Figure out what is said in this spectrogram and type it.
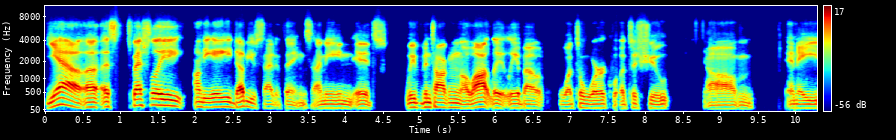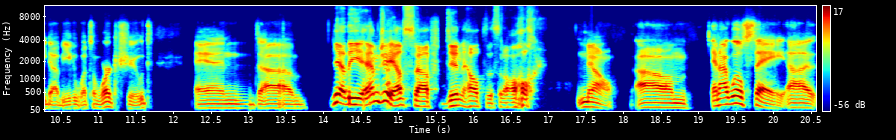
yeah. Uh, especially on the AEW side of things. I mean, it's we've been talking a lot lately about what to work, what to shoot, um, in AEW, what's a work shoot, and um, Yeah, the MJF stuff didn't help this at all. No. Um, and I will say, uh,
